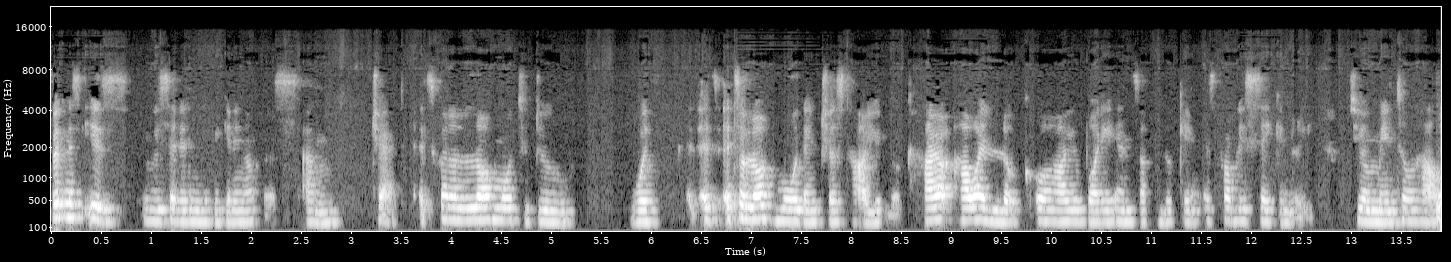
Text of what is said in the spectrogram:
fitness is, we said it in the beginning of this um, chat, it's got a lot more to do with, it's, it's a lot more than just how you look. How, how I look or how your body ends up looking is probably secondary to your mental health.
